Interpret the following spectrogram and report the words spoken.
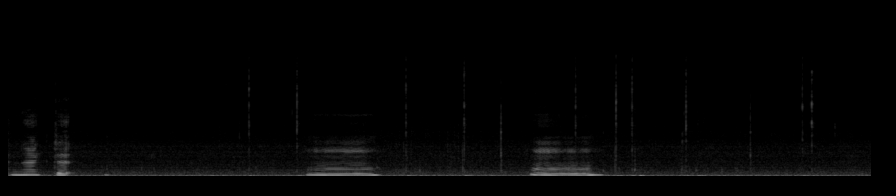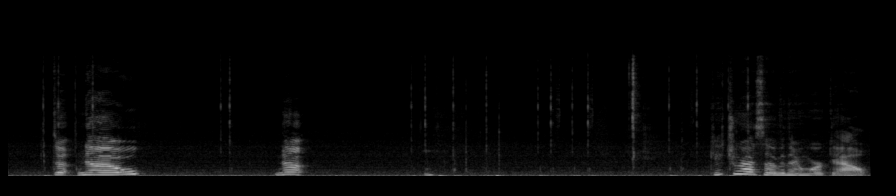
Connect it Hmm. Hmm. D no. No. Get your ass over there and work out.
